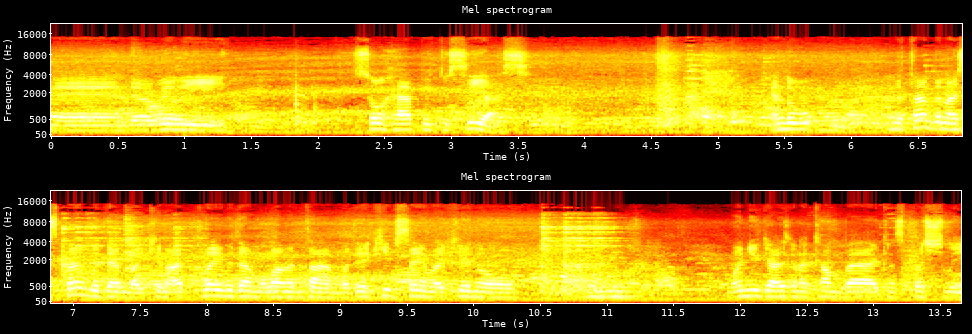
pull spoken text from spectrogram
and they're really so happy to see us. And the, and the time that I spend with them like you know I play with them a lot of time but they keep saying like you know when you guys gonna come back especially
